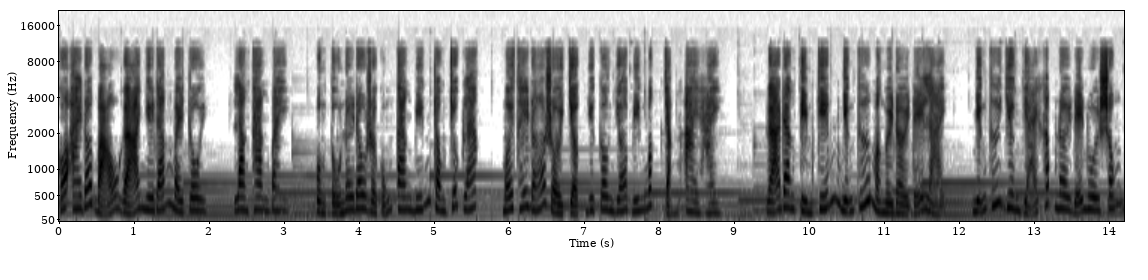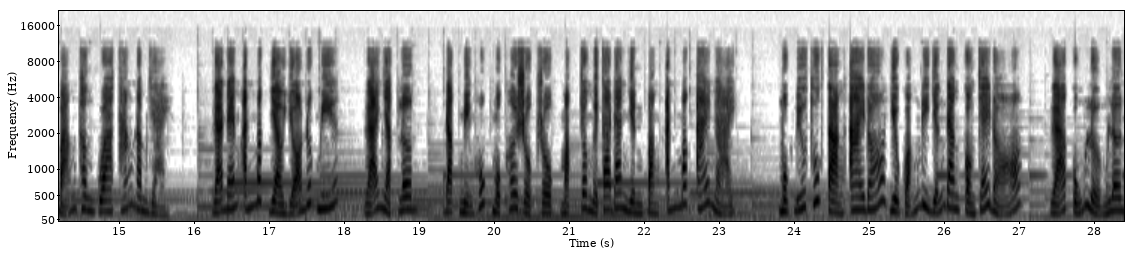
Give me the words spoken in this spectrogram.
Có ai đó bảo gã như đám mây trôi lang thang bay Quần tụ nơi đâu rồi cũng tan biến trong chốc lát Mới thấy đó rồi chợt như cơn gió biến mất chẳng ai hay. Gã đang tìm kiếm những thứ mà người đời để lại, Những thứ dương dãi khắp nơi để nuôi sống bản thân qua tháng năm dài. Gã ném ánh mắt vào giỏ nước mía Gã nhặt lên, đặt miệng hút một hơi rột rột mặc cho người ta đang nhìn bằng ánh mắt ái ngại. Một điếu thuốc tàn ai đó vừa quẳng đi vẫn đang còn cháy đỏ. Gã cũng lượm lên,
